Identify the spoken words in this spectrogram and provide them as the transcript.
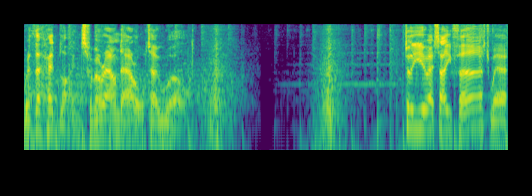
with the headlines from around our auto world. To the USA first, where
